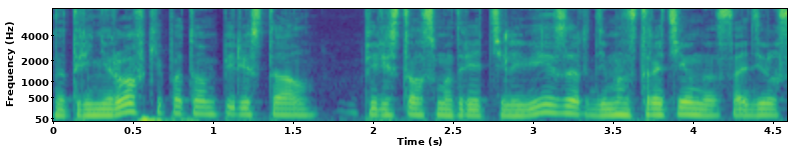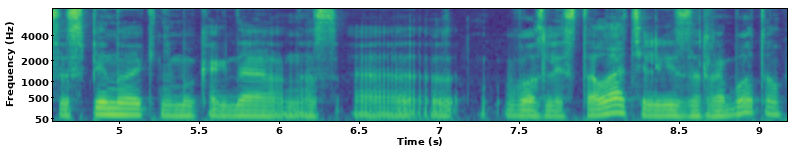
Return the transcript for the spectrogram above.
на тренировки потом перестал, перестал смотреть телевизор, демонстративно садился спиной к нему, когда у нас э, возле стола телевизор работал.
